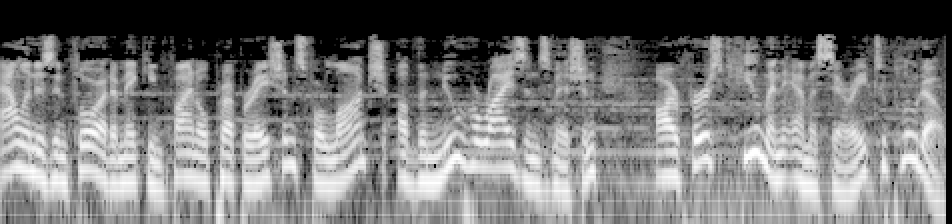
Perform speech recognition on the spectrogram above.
Alan is in Florida making final preparations for launch of the New Horizons mission, our first human emissary to Pluto.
